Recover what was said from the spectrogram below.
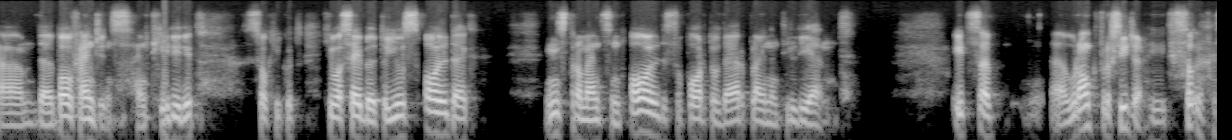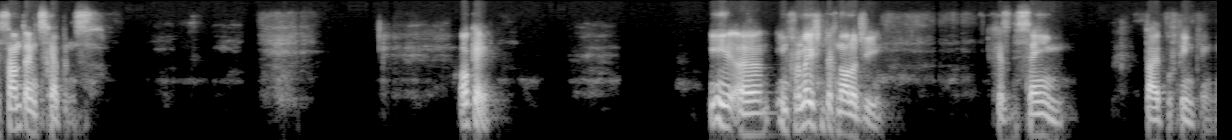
um, the both engines, and he did it. So he could, he was able to use all the instruments and all the support of the airplane until the end. It's a, a wrong procedure. It so, sometimes happens. Okay, uh, information technology has the same type of thinking.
